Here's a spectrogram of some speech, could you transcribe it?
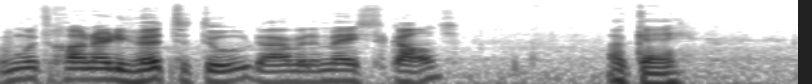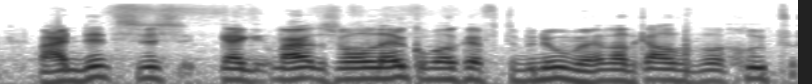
we moeten gewoon naar die hutten toe. Daar hebben we de meeste kans. Oké. Maar dit is dus, kijk, maar het is wel leuk om ook even te benoemen. Wat ik altijd wel goed,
